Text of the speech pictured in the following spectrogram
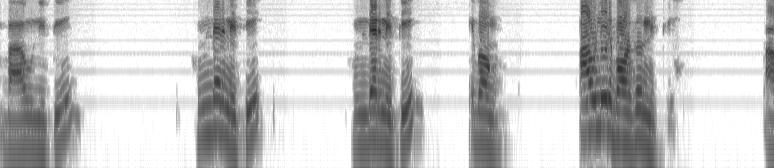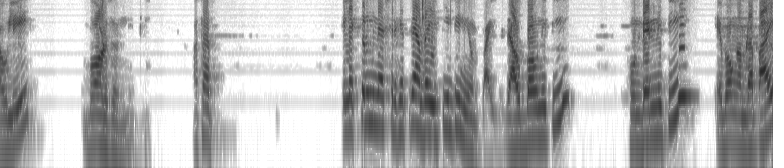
বাউ নীতি, হুন্ডের নীতি হুন্ডের নীতি এবং পাউলির বর্জন নীতি। পাউলি বর্জন নীতি। অর্থাৎ ইলেকট্রন বিন্যাসের ক্ষেত্রে আমরা এই তিনটি নিয়ম পাই, যে আউটবাউ নীতি, হুন্ডের নীতি এবং আমরা পাই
